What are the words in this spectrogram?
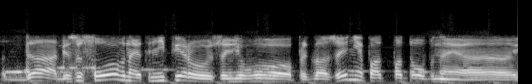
Да, безусловно, это не первое уже его предложение под- подобное. Э,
